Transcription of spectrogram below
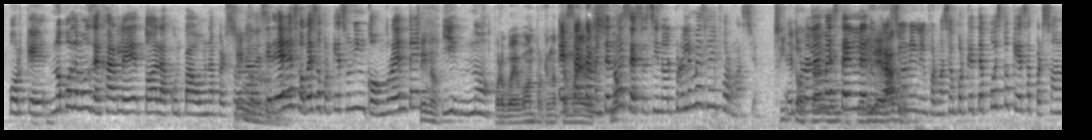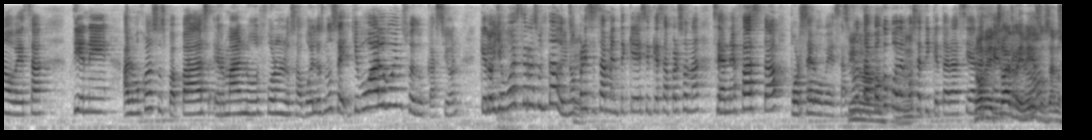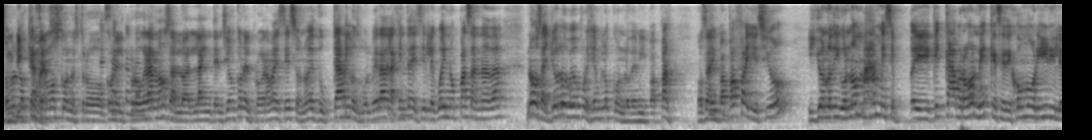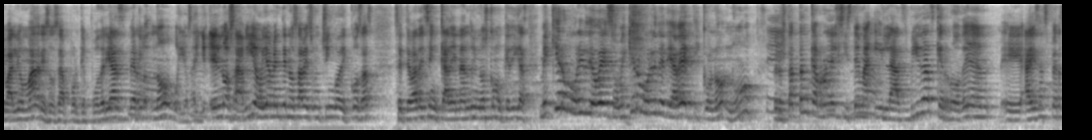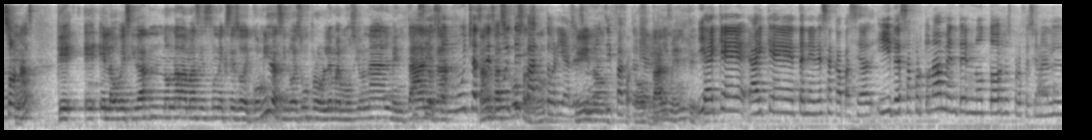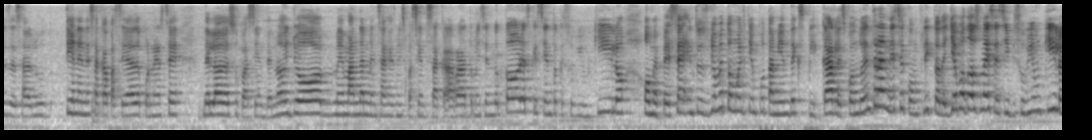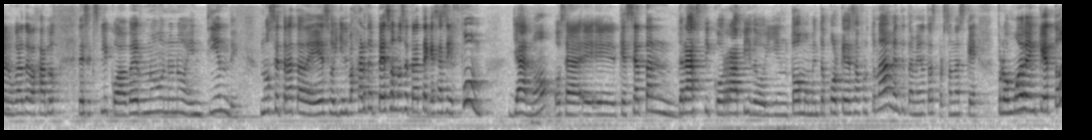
Porque no podemos dejarle toda la culpa a una persona, Sí, no, no, decir, no. eres obeso porque es un incongruente Sí, no. y no. Por huevón, porque no te Exactamente, no, es eso, sino el problema es la información. Sí, el problema está en la liderazgo. educación y la información, porque te apuesto que esa persona obesa tiene, a lo mejor a sus papás, hermanos, fueron los abuelos, no sé, llevó algo en su educación que lo llevó a este resultado y no Sí. precisamente quiere decir que esa persona sea nefasta por ser obesa, Sí, ¿no? no, Tampoco no. podemos Ujú. etiquetar así a No, la de gente, hecho al revés, ¿no? o sea, nosotros lo que hacemos con nuestro con el programa, o sea, la, la intención con el programa es eso, ¿no? Educarlos, volver a la gente a decirle, güey, no pasa nada. No, o sea, yo lo veo, por ejemplo, con lo de mi papá. O sea, mi papá falleció y yo no digo, no mames, eh, qué cabrón, ¿eh? Que se dejó morir y le valió madres, o sea, porque podrías verlo. No, güey, o sea, él no sabía, obviamente no sabes un chingo de cosas, se te va desencadenando y no es como que digas, me quiero morir de obeso, me quiero morir de diabético, ¿no? No, Sí. pero está tan cabrón el sistema y las vidas que rodean eh, a esas personas que eh, la obesidad no nada más es un exceso de comida, sino es un problema emocional, mental, o sea, son muchas, es tantas cosas, ¿no? multifactorial, Sí, es no, multifactorial. Totalmente. Y hay que, hay que tener esa capacidad. Y desafortunadamente no todos los profesionales de salud tienen esa capacidad de ponerse del lado de su paciente, ¿no? Yo me mandan mensajes mis pacientes a cada rato, me dicen, doctor, es que siento que subí un kilo o me pesé. Entonces yo me tomo el tiempo también de explicarles. Cuando entran en ese conflicto de llevo dos meses y subí un kilo en lugar de bajarlos, les explico, a ver, no, no, no, entiende. No se trata de eso. Y el bajar de peso no se trata de que sea así, ¡fum! ya, ¿no? O sea, eh, eh, que sea tan drástico, rápido y en todo momento, porque desafortunadamente también otras personas que promueven keto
